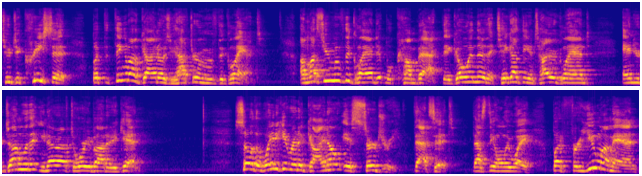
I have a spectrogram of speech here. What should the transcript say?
to decrease it, but the thing about gyno is you have to remove the gland. Unless you remove the gland, it will come back. They go in there, they take out the entire gland, and you're done with it. You never have to worry about it again. So the way to get rid of gyno is surgery. That's it. That's the only way. But for you, my man,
